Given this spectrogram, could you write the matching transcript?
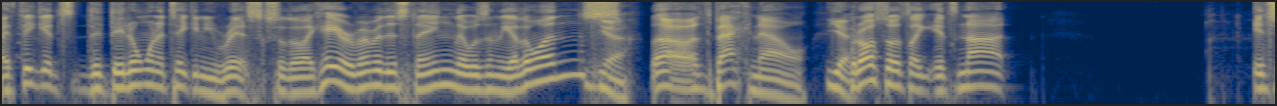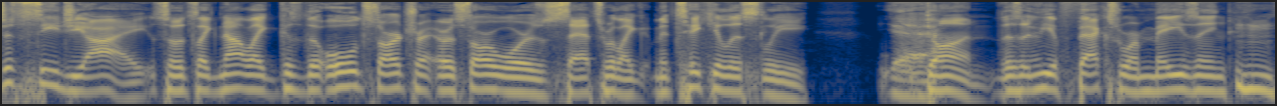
I think it's that they don't want to take any risks. So they're like, hey, remember this thing that was in the other ones? Yeah. Oh, it's back now. yeah. But also, it's like it's not. it's just CGI. So it's like not like because the old Star Trek or Star Wars sets were like meticulously Yeah. done. The, the effects were amazing. Mhm.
